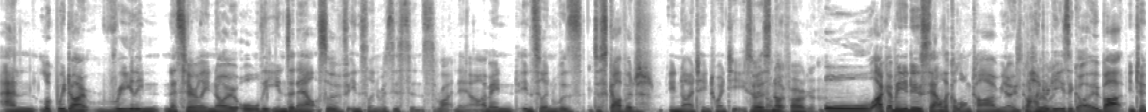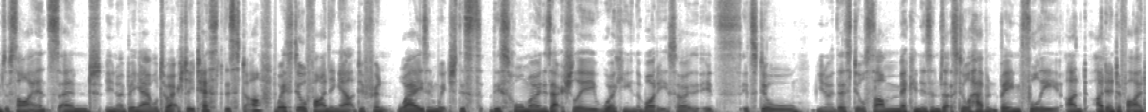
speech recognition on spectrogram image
And look, we don't really necessarily know all the ins and outs of insulin resistance right now. I mean, insulin was discovered in 1920, so Yeah, it's not not that far ago. all like I mean, it is sounds like a long time, you know, not 100 really. years ago. But in terms of science and you know being able to actually test this stuff, we're still finding out different ways in which this this hormone is actually working in the body. So it's it's still you know there's still some mechanisms that still haven't been fully un- identified.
